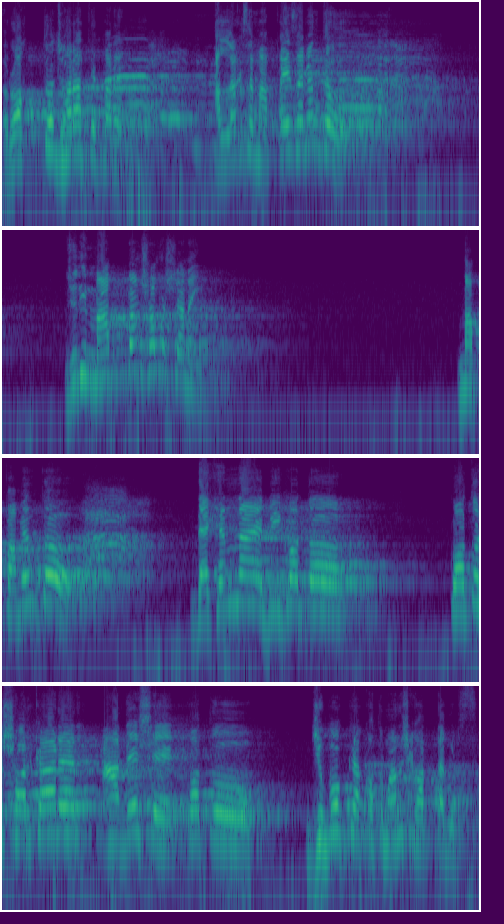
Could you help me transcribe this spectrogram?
রক্ত ঝরাতে পারেন। আল্লাহর কাছে মাপ পেয়ে যাবেন তো? যদি মাপ পান সমস্যা নাই। মাপ পাবেন তো? দেখেন না বিগত কত সরকারের আদেশে কত যুবকরা কত মানুষকে হত্যা করছে।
